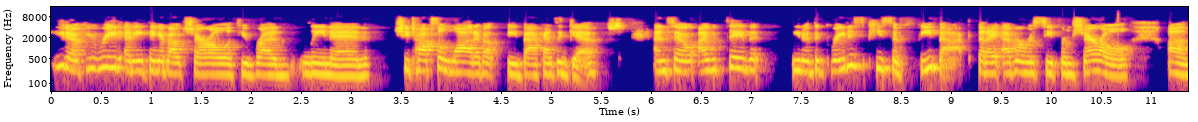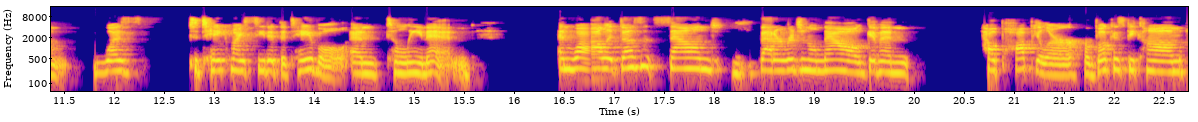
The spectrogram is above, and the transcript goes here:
you know, if you read anything about Sheryl, if you've read Lean In, she talks a lot about feedback as a gift. And so, I would say that you know the greatest piece of feedback that I ever received from Sheryl um, was to take my seat at the table and to lean in. And while it doesn't sound that original now, given how popular her book has become,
